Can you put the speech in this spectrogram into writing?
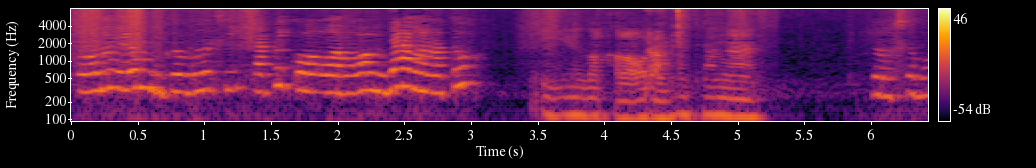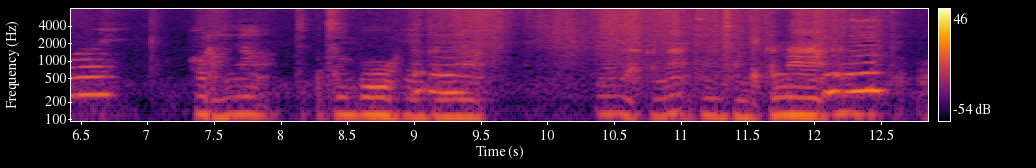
Kalau film juga boleh sih. Tapi kalau orang-orang jangan tuh. iya lah kalau orangnya jangan Gak usah boleh. orangnya cepet sembuh yang kena ya nggak kena jangan sampai kena kan Mm-mm. gitu.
